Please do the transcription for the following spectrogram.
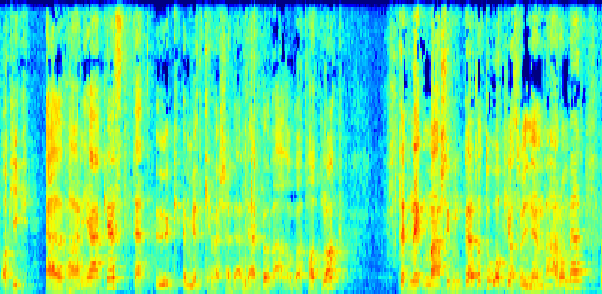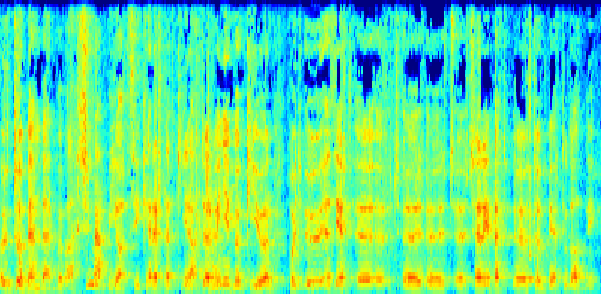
akik elvárják ezt, tehát ők emiatt kevesebb emberből válogathatnak, tehát ne, másik munkáltató, aki azt mondja, hogy nem várom el, ő több emberből vár. Simán piaci kereslet Kínál törvényéből kijön, hogy ő ezért ö, ö, ö, ö, cserébe ö, többért tud adni.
